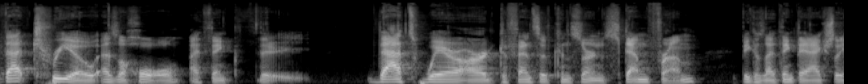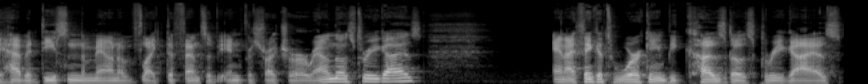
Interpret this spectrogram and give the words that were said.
That trio as a whole, I think that's where our defensive concerns stem from because I think they actually have a decent amount of like defensive infrastructure around those three guys. And I think it's working because those three guys,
